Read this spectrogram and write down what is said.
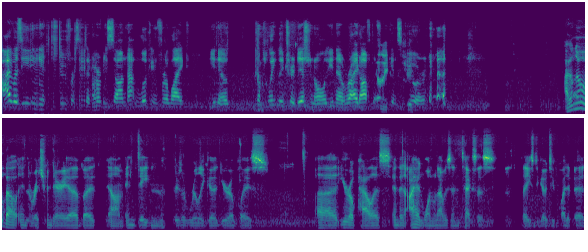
I was eating it two for six at Arby's, so I'm not looking for like, you know, completely traditional. You know, right off the Oh, freaking skewer. I don't know about in the Richmond area, but um, in Dayton, there's a really good gyro place, uh, Euro Palace, and then I had one when I was in Texas that I used to go to quite a bit.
